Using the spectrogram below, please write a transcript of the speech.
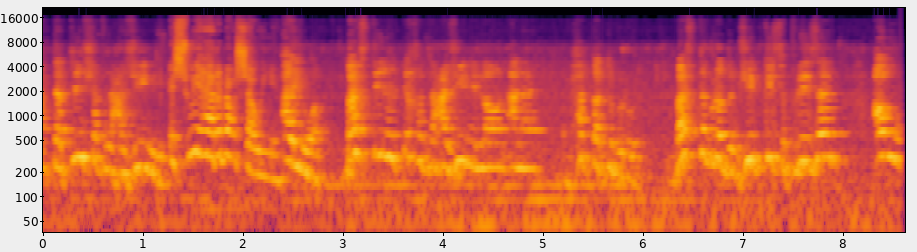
حتى تنشف العجينة. اشويها ربع شوية. أيوه. بس تاخذ العجينة لون أنا بحطها تبرد. بس تبرد بجيب كيس فريزر أو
